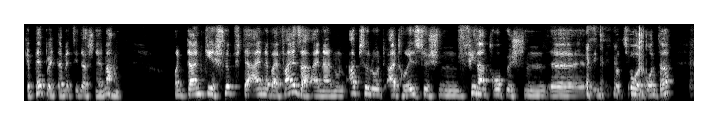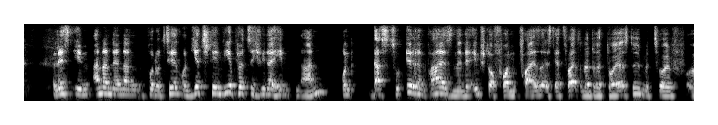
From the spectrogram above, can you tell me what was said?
gepäppelt, damit sie das schnell machen. Und dann schlüpft der eine bei Pfizer, einer nun absolut altruistischen, philanthropischen äh, Institution unter, lässt in anderen Ländern produzieren und jetzt stehen wir plötzlich wieder hinten an und das zu irren Preisen. Denn der Impfstoff von Pfizer ist der zweit- oder drittteuerste mit 12 äh,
